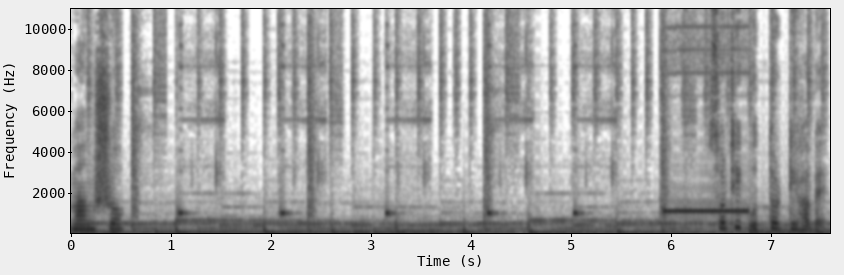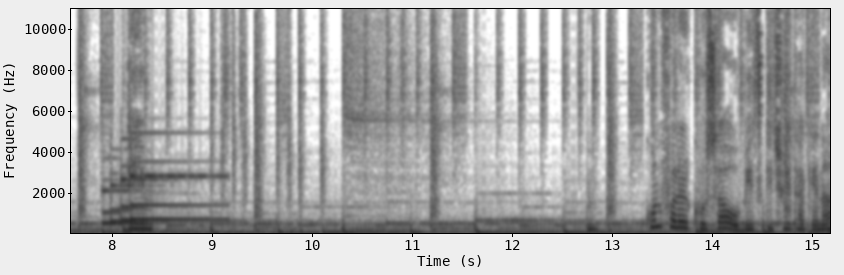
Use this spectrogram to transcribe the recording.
মাংস। সঠিক উত্তরটি হবে, ডিম। কোন ফলের খোসা ও বীজ কিছুই থাকে না?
